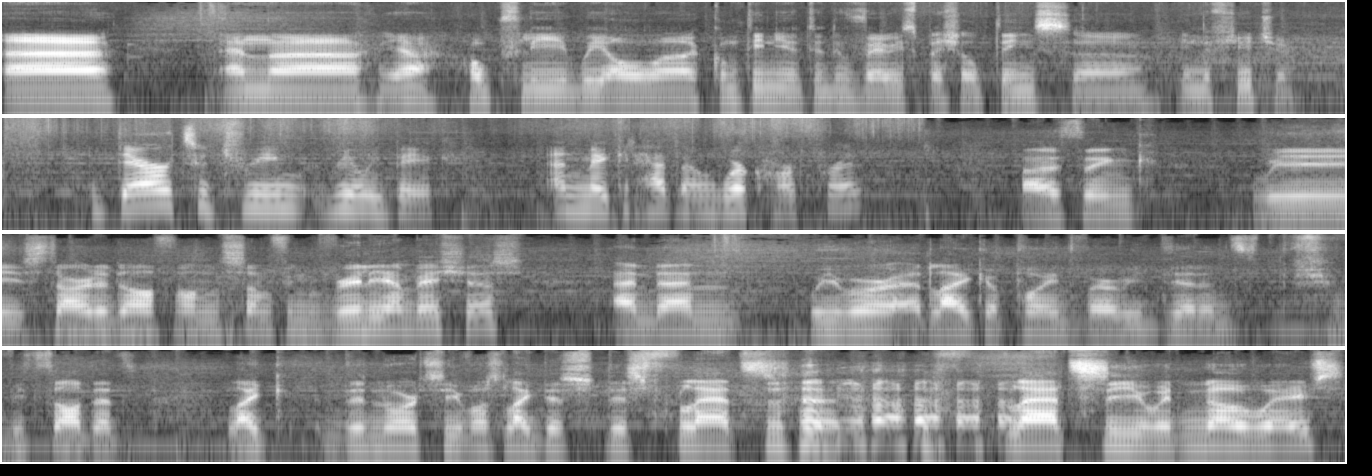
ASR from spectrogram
uh, and uh, yeah, hopefully we all uh, continue to do very special things uh, in the future. Dare to dream really big and make it happen, work hard for it. I think we started off on something really ambitious and then we were at like a point where we didn't, we thought that like the North Sea was like this, this flat, flat sea with no waves.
